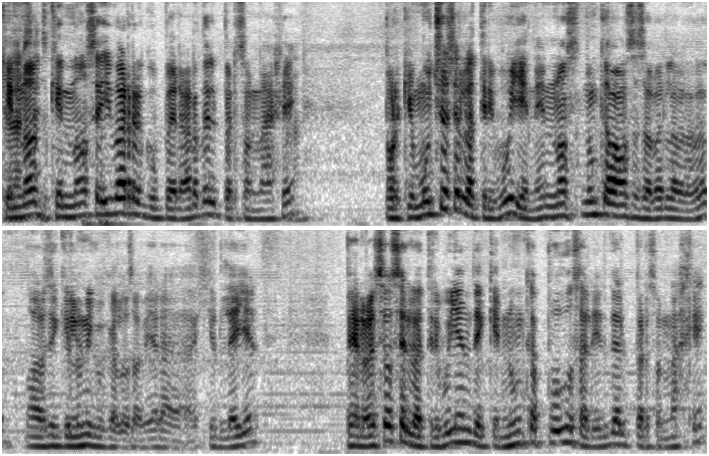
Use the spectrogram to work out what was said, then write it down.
que no, que no se iba a recuperar del personaje, Ah. porque muchos se lo atribuyen, ¿eh? No- nunca vamos a saber la verdad, ahora sí que el único que lo sabía era Hugh Ledger, pero eso se lo atribuyen de que nunca pudo salir del personaje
